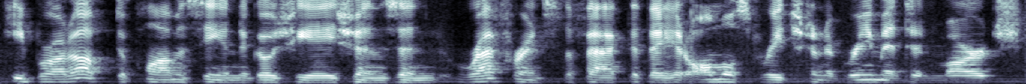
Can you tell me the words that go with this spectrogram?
he brought up diplomacy and negotiations and referenced the fact that they had almost reached an agreement in March.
